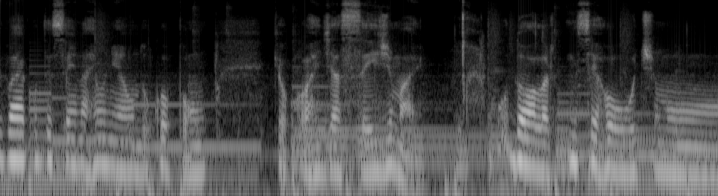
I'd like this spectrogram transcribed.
vai acontecer na reunião do Copom que ocorre dia 6 de maio. O dólar encerrou o último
